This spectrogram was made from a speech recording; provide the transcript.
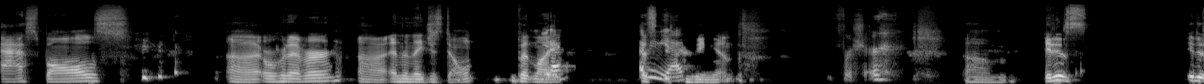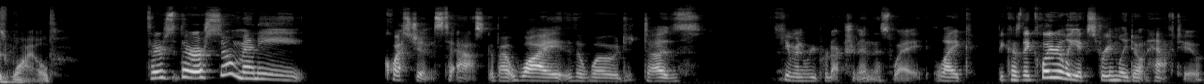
ass balls." Uh, or whatever, uh, and then they just don't. But like, Yeah. I mean, yeah, convenient. for sure. um it is it is wild There's there are so many questions to ask about why the Wode does human reproduction in this way. Like because they clearly extremely don't have to.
